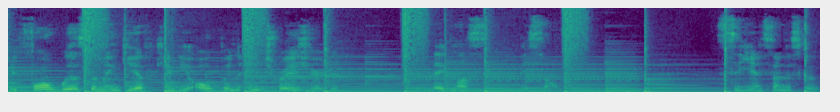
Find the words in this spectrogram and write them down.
Before wisdom and gift can be opened and treasured, they must be sown. See you in Sunday school.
